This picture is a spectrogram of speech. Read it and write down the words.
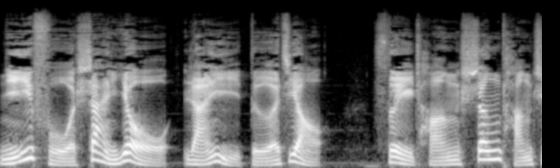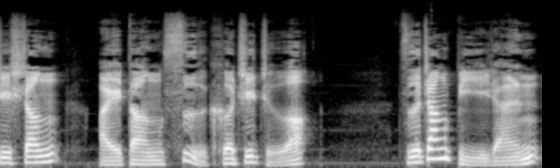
拟辅善诱，然以德教，遂成升堂之声，而登四科之哲。子张鄙人，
